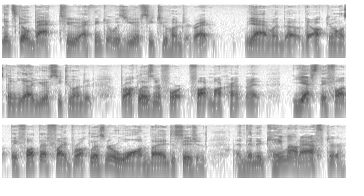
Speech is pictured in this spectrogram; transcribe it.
let's go back to I think it was UFC 200, right? yeah, when the the octagon was painted, yeah, UFC 200. Brock Lesnar fought, fought Mark Hunt, right? Yes, they fought they fought that fight. Brock Lesnar won by a decision, and then it came out after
